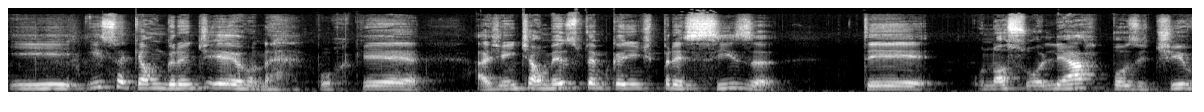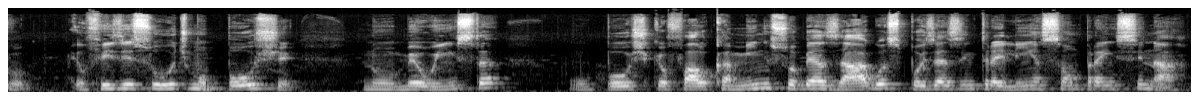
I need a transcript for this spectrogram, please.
E isso aqui é um grande erro, né? Porque a gente, ao mesmo tempo que a gente precisa ter o nosso olhar positivo, eu fiz isso no último post no meu Insta, o post que eu falo caminho sob as águas, pois as entrelinhas são para ensinar.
